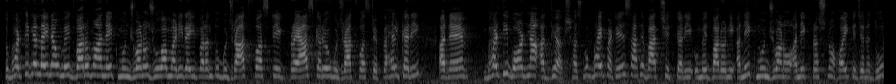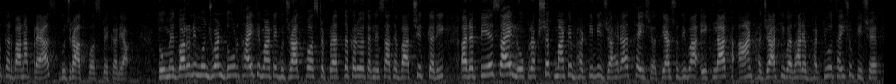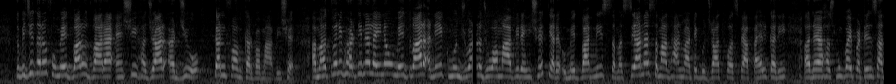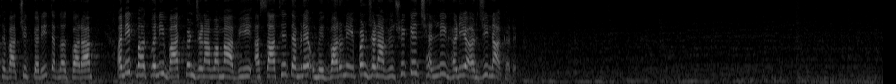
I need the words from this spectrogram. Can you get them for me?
તો ભરતીને લઈને ઉમેદવારોમાં અનેક મૂંઝવણો જોવા મળી રહી, પરંતુ ગુજરાત ફર્સ્ટે એક પ્રયાસ કર્યો. ગુજરાત ફર્સ્ટે પહેલ કરી અને ભરતી બોર્ડના અધ્યક્ષ હસમુખભાઈ પટેલ સાથે વાતચીત કરી. ઉમેદવારોની અનેક મૂંઝવણો, અનેક પ્રશ્નો હોય કે જેને દૂર કરવાના પ્રયાસ ગુજરાત ફર્સ્ટે કર્યા. તો ઉમેદવારોની મૂંઝવણ દૂર થાય તે માટે ગુજરાત ફર્સ્ટ પ્રયત્ન કર્યો. તેમની સાથે વાતચીત કરી અને પીએસઆઈ લોકરક્ષક માટે ભરતીની જાહેરાત થઈ છે. અત્યાર સુધીમાં એક લાખ આઠ હજારથી વધારે ભરતીઓ થઈ ચૂકી છે. તો બીજી તરફ ઉમેદવારો દ્વારા એંશી હજાર અરજીઓ કન્ફર્મ કરવામાં આવી છે. આ મહત્વની ભરતીને લઈને ઉમેદવાર અનેક મૂંઝવણ જોવામાં આવી રહી છે. ત્યારે ઉમેદવારની સમસ્યાના સમાધાન માટે ગુજરાત ફર્સ્ટે આ પહેલ કરી અને હસમુખભાઈ પટેલ સાથે વાતચીત કરી. તેમના દ્વારા અનેક મહત્વની વાત પણ જણાવવામાં આવી. આ સાથે તેમણે ઉમેદવારોને એ પણ જણાવ્યું છે કે છેલ્લી ઘડીએ અરજી ના કરે.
